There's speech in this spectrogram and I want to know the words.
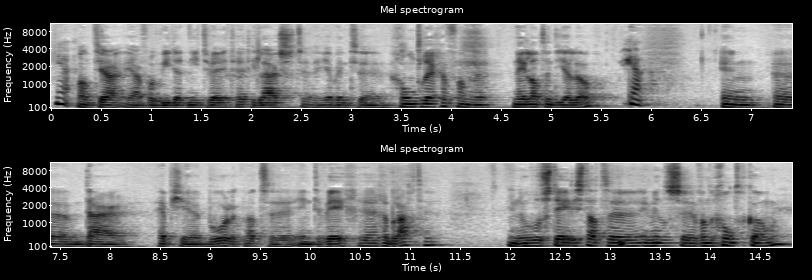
ja. Want ja, ja, voor wie dat niet weet, hè, die luistert. Uh, jij bent uh, grondlegger van Nederland in Dialoog. Ja. En daar heb je behoorlijk wat in teweeg gebracht. In hoeveel steden is dat inmiddels van de grond gekomen?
